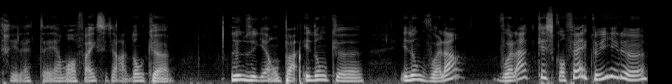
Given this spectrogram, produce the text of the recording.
créer la terre, enfin, etc. Donc, ne nous égarons pas. Et donc, et donc voilà, voilà, qu'est-ce qu'on fait avec le I et le E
